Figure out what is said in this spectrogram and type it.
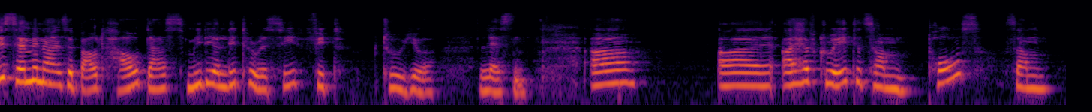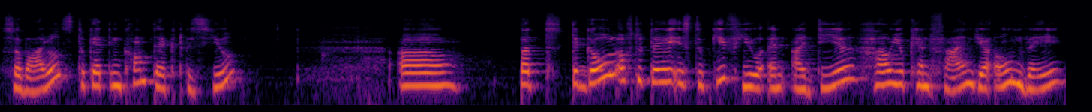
This seminar is about how does media literacy fit to your lesson. Uh, I, I have created some polls, some survivals to get in contact with you. Uh, but the goal of today is to give you an idea how you can find your own way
